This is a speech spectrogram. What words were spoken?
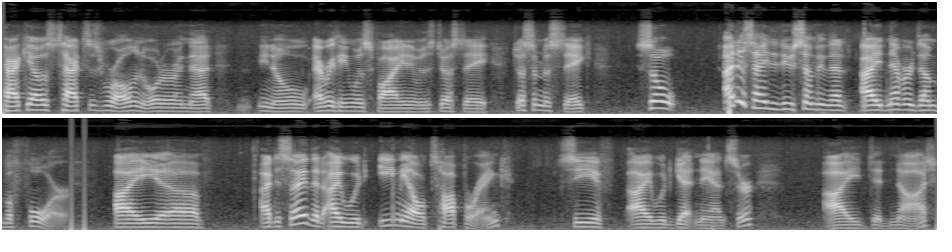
Pacquiao's taxes were all in order and that you know everything was fine. It was just a just a mistake. So I decided to do something that I'd never done before. I uh, I decided that I would email Top Rank, see if I would get an answer. I did not.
